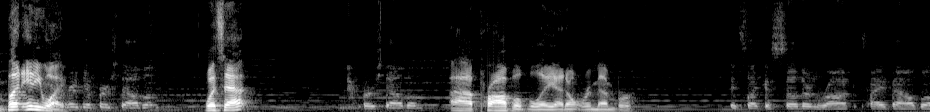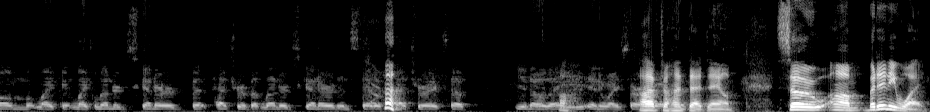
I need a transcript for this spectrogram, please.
but anyway, heard their first album? what's that? Their first album? Uh, probably. I don't remember. It's like a southern rock type album, like like Lynyrd Skynyrd, but Petra, but Lynyrd Skynyrd instead of Petra, except you know. The, anyway, sorry. I have to hunt that down. So, um, but anyway,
